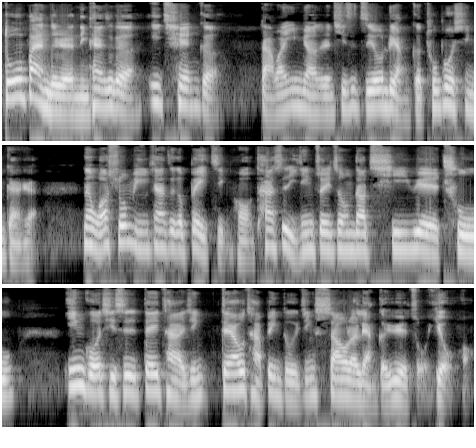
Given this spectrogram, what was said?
多半的人，你看这个一千个打完疫苗的人，其实只有两个突破性感染。那我要说明一下这个背景，吼，它是已经追踪到七月初，英国其实 data 已经 Delta 病毒已经烧了两个月左右，吼，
